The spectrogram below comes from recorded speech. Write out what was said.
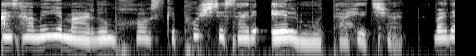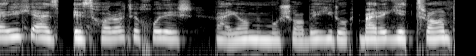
از همه مردم خواست که پشت سر علم متحد شن و در یکی از اظهارات خودش پیام مشابهی رو برای ترامپ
